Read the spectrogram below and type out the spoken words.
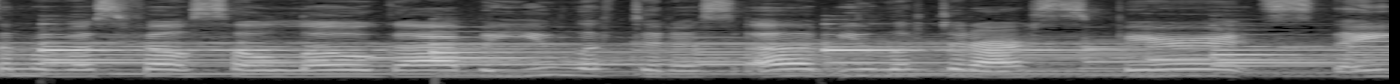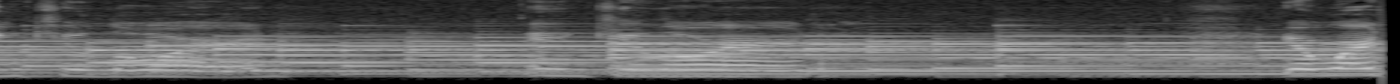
Some of us felt so low, God, but you lifted us up. You lifted our spirits. Thank you, Lord. Thank you, Lord. Your word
